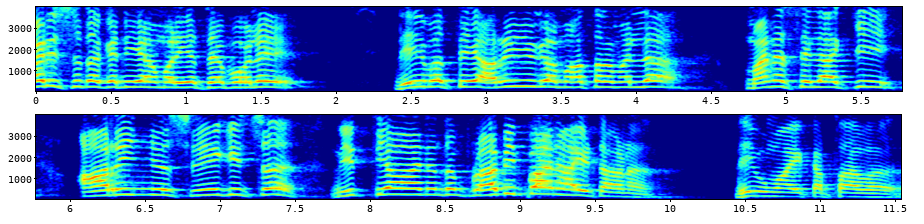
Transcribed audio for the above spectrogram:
പരിശുദ്ധ കന്യാമറിയത്തെ പോലെ ദൈവത്തെ അറിയുക മാത്രമല്ല മനസ്സിലാക്കി അറിഞ്ഞ് സ്നേഹിച്ച് നിത്യാനന്ദം പ്രാപിപ്പാനായിട്ടാണ് ദൈവമായ കർത്താവ്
